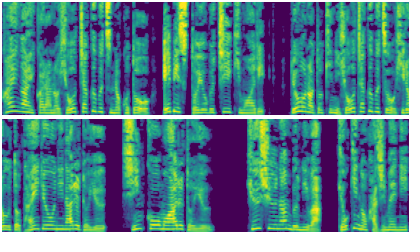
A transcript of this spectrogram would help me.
海外からの漂着物のことをエビスと呼ぶ地域もあり、漁の時に漂着物を拾うと大量になるという信仰もあるという。九州南部には漁期の初めに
